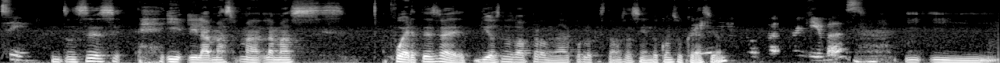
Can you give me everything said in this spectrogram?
Sí, Entonces, y, y la más ma- la más fuerte es la de Dios nos va a perdonar por lo que estamos haciendo con su creación. forgive us. Y, y,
